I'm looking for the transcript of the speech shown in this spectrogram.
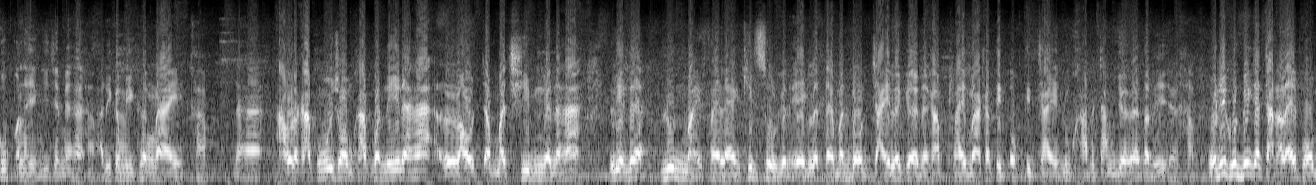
กรุบๆอะไรอย่างนี้ใช่ไหมฮะ ครับ อันนี้ก็มีเครื่องใน ครับ นะฮะ เอาละครับคุณผู้ชมครับวันนี้นะฮะเราจะมาชิมกันนะฮะ เรียกได้รุ่นใหม่ไฟแรงคิดสูตรกันเองแล้วแต่มันโดนใจเหลือเกินนะครับ ใครมาก็ติดอกติดใจลูกค้าประจำเยอะเลยตอนนี้ เยอะครับ วันนี้คุณบิ๊กจะจัดอะไรให้ผม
